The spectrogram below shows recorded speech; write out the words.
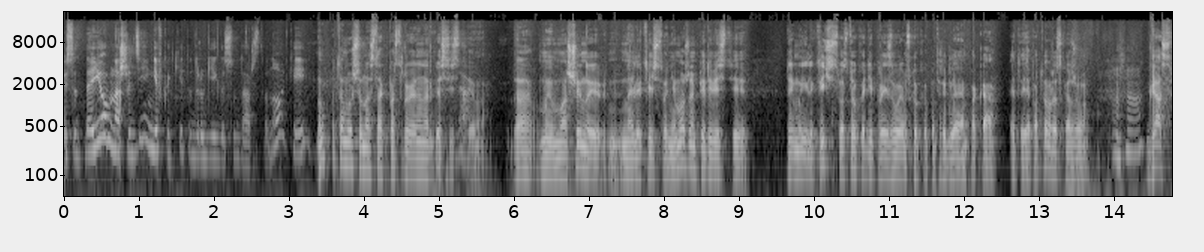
То есть отдаем наши деньги в какие-то другие государства. Ну, окей. Ну, потому что у нас так построена энергосистема. Да. Мы машины на электричество не можем перевести. Да и мы электричество столько не производим, сколько потребляем пока. Это я потом расскажу. Газ,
